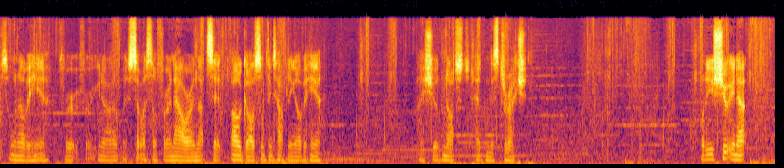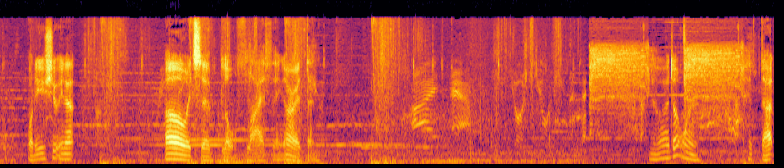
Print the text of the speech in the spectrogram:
someone over here for, for you know I set myself for an hour and that's it. Oh god something's happening over here. I should not head in this direction what are you shooting at what are you shooting at oh it's a blowfly thing alright then No, I don't want to hit that.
